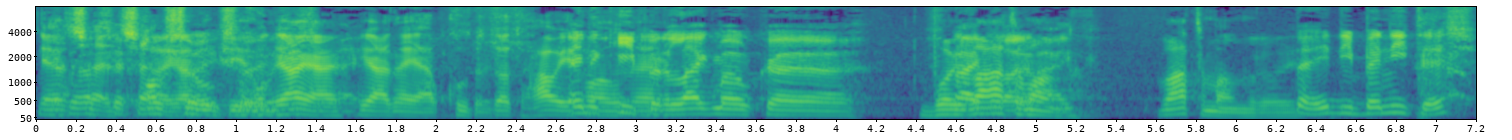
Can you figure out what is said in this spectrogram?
Ja, dat zijn, dat Ja, ja, ja, ja, erbij. ja, nou ja, goed. Dat hou je En de gewoon... keeper eh, lijkt me ook eh Boy vrij Waterman. belangrijk. Waterman bedoel je? Nee, die Benitez.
